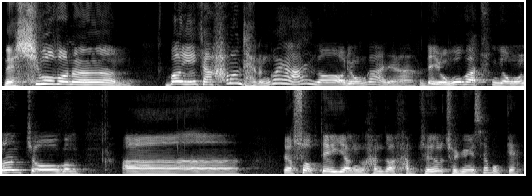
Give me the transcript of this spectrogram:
네, 15번은 뭐 그냥 하면 되는 거야. 이거 어려운 거 아니야. 근데 요거 같은 경우는 조금 아 내가 수업 때 얘기한 거 한거 한 그대로 적용해서 해볼게.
